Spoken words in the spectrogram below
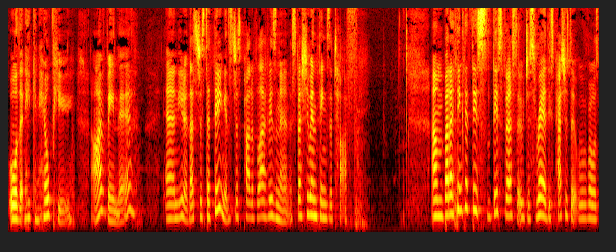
or that He can help you. I've been there, and you know that's just a thing. It's just part of life, isn't it? Especially when things are tough. Um, but I think that this, this verse that we've just read, this passage that we've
